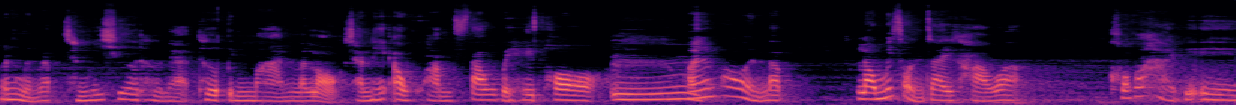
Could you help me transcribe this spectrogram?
มันเหมือนแบบฉันไม่เชื่อเธอแล้วเธอเป็นมารมาหลอกฉันให้เอาความเศร้าไปให้พ่ออืมเพราะฉะนั้นพอเหมือนแบบเราไม่สนใจเขาอะเขาก็หายไปเอง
